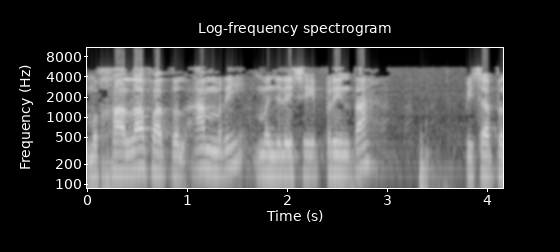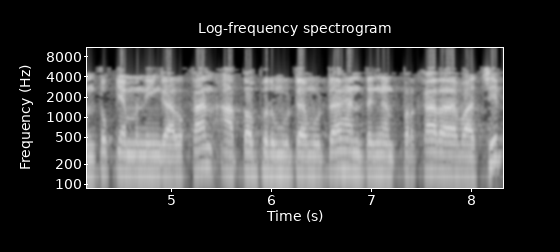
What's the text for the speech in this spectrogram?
Mukhalafatul amri menyelisih perintah bisa bentuknya meninggalkan atau bermudah-mudahan dengan perkara wajib.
